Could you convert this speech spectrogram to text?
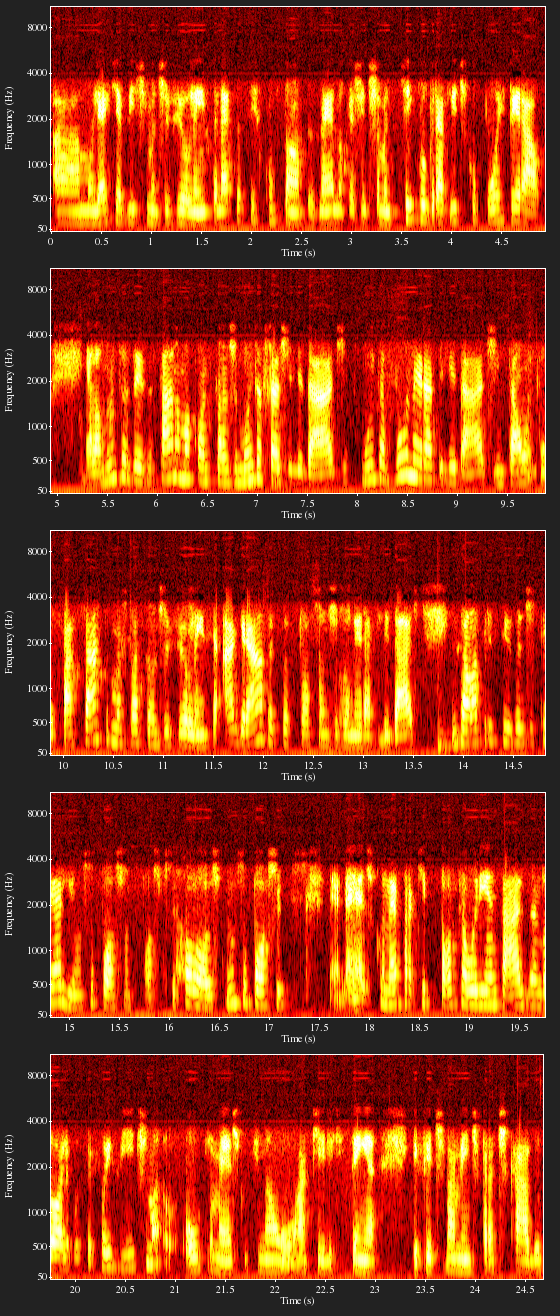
a mulher que é vítima de violência nessas circunstâncias, né, no que a gente chama de ciclo gravídico puerperal, ela muitas vezes está numa condição de muita fragilidade, muita vulnerabilidade, então o passar por uma situação de violência agrava essa situação de vulnerabilidade, então ela precisa de ter ali um suporte, um suporte psicológico, um suporte é, médico, né, para que possa orientar, dizendo, olha, você foi vítima, outro médico que não aquele que tenha efetivamente praticado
